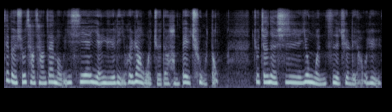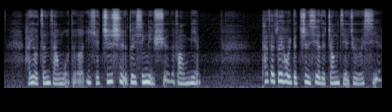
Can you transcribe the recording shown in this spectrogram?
这本书常常在某一些言语里会让我觉得很被触动，就真的是用文字去疗愈，还有增长我的一些知识，对心理学的方面。他在最后一个致谢的章节就有写：“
